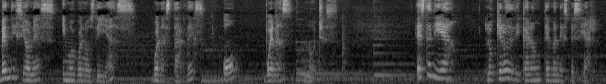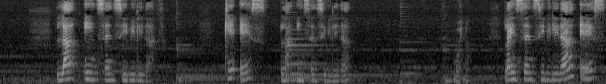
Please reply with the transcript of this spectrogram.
Bendiciones y muy buenos días, buenas tardes o buenas noches. Este día lo quiero dedicar a un tema en especial, la insensibilidad. ¿Qué es la insensibilidad? Bueno, la insensibilidad es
